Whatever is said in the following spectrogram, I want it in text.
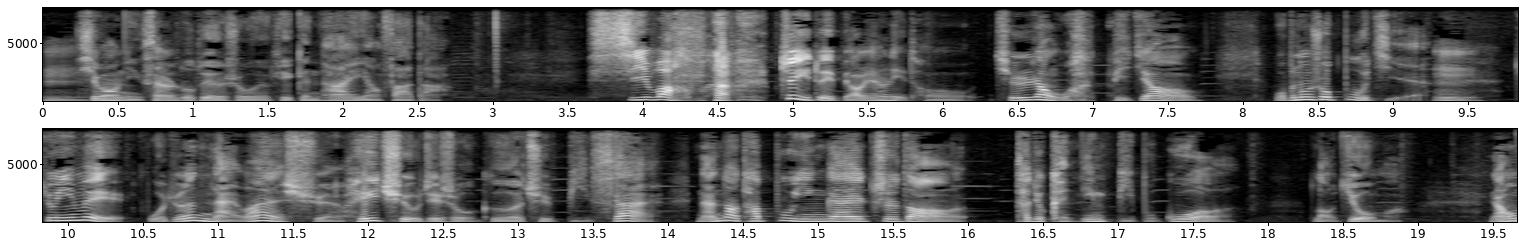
嗯，希望你三十多岁的时候也可以跟他一样发达。希望吧。这一对表演里头，其实让我比较，我不能说不解，嗯，就因为我觉得乃万选《Hate You》这首歌去比赛，难道他不应该知道他就肯定比不过老舅吗？然后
